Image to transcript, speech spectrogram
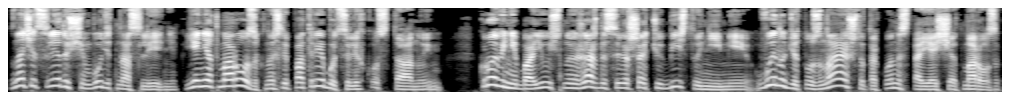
«Значит, следующим будет наследник. Я не отморозок, но если потребуется, легко стану им. Крови не боюсь, но и жажды совершать убийство не имею. Вынудят, узнаю, что такое настоящий отморозок».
